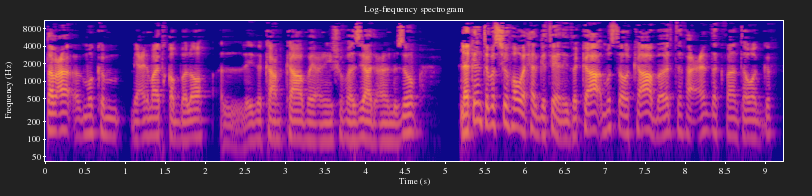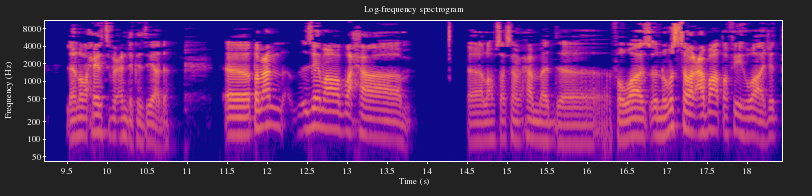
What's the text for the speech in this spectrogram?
طبعا ممكن يعني ما يتقبلوه إذا كان كابه يعني يشوفها زيادة عن اللزوم. لكن أنت بس شوف أول حلقتين إذا كا مستوى الكابه ارتفع عندك فأنت وقف لأنه راح يرتفع عندك زيادة. آه، طبعا زي ما وضح آه، اللهم صل على محمد آه، فواز إنه مستوى العباطة فيه واجد.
